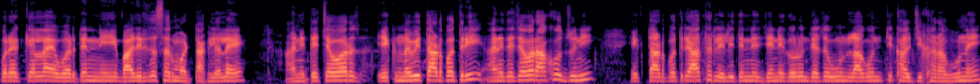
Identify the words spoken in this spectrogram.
प्रयोग केला आहे वर त्यांनी बाजरीचं सरमट टाकलेलं आहे. आणि त्याच्यावर एक नवी ताडपत्री आणि त्याच्यावर आखो जुनी एक ताडपत्री आथरलेली त्यांनी जेणेकरून त्याचं ऊन लागून ती खालची खराब होऊ नये.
